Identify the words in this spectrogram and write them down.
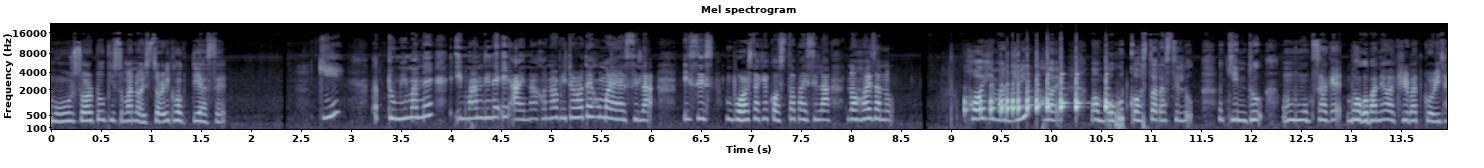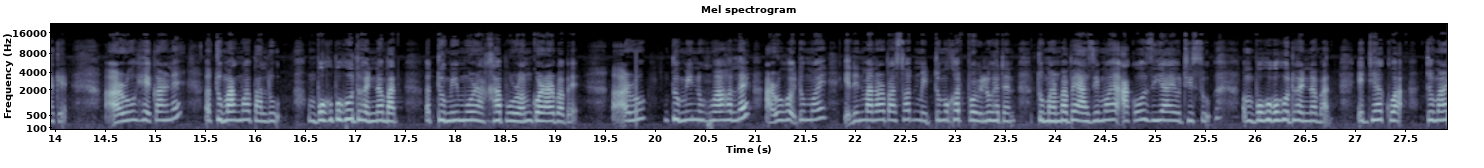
মোৰ ওচৰতো কিছুমান ঐশ্বৰিক শক্তি আছে। কি? তুমি মানে ইমান দিনে এই আইনাখনৰ ভিতৰতে সোমাই আছিলা। ইচ ইচ বৰ চাগে কষ্ট পাইছিলা নহয় জানো? হয় হিমাদ্ৰী হয় মই বহুত কষ্টত আছিলোঁ। কিন্তু মোক চাগে ভগৱানেও আশীৰ্বাদ কৰি থাকে। আৰু সেইকাৰণে তোমাক মই পালোঁ। বহু বহু ধন্যবাদ তুমি মোৰ আশা পূৰণ কৰাৰ বাবে। আৰু তুমি নোহোৱা হ'লে আৰু হয়তো মই কেইদিনমানৰ পাছত মৃত্যুমুখত পৰিলোহেঁতেন। তোমাৰ বাবে আজি মই আকৌ জীয়াই উঠিছোঁ। বহু বহু ধন্যবাদ। এতিয়া কোৱা তোমাৰ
